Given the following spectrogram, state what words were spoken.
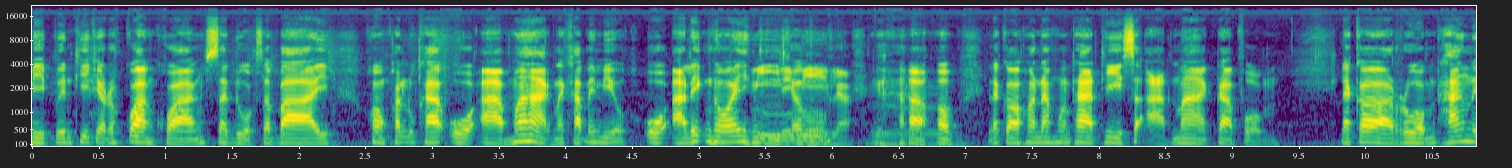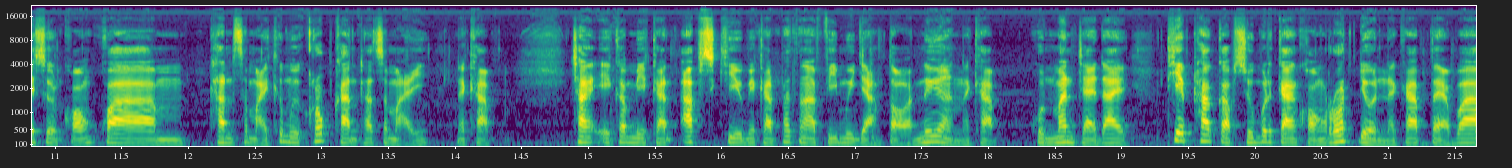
มีพื้นที่จอดรถกว้างขวางสะดวกสบาย ห้องพักลูกค้าโออามากนะครับ ไม่มีโออาเล็กน้อยไม่มีไม่ครับมีผมแล้วอืมครับแล้วก็ห้องน้ำห้องท่าที่สะอาดมากครับผม และก็รวมทั้งในส่วนของความทันสมัยเครื่องมือครบครันทันสมัยนะครับช่างเองก็มีการอัพสกิลมีการพัฒนาฝีมืออย่างต่อเนื่องนะครับคุณมั่นใจได้เทียบเท่ากับศูนย์บริการของรถยนต์นะครับแต่ว่า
